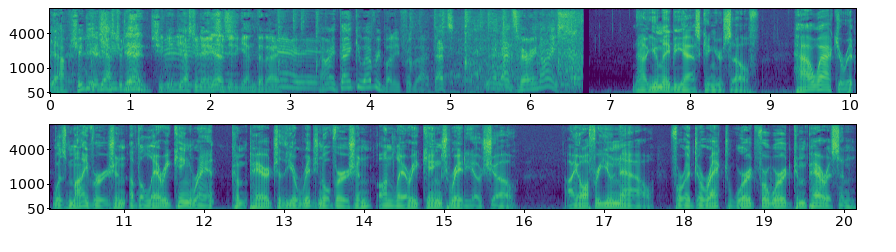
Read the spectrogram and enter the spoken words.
Yeah, she did Yes, she yesterday. did. She did yesterday, and Yes. she did again today. All right, thank you everybody for that. That's that's very nice. Now, you may be asking yourself, How accurate was my version of the Larry King rant compared to the original version on Larry King's radio show? I offer you now, for a direct word for word comparison,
